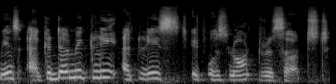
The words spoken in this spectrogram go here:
Means academically, at least, it was not researched.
